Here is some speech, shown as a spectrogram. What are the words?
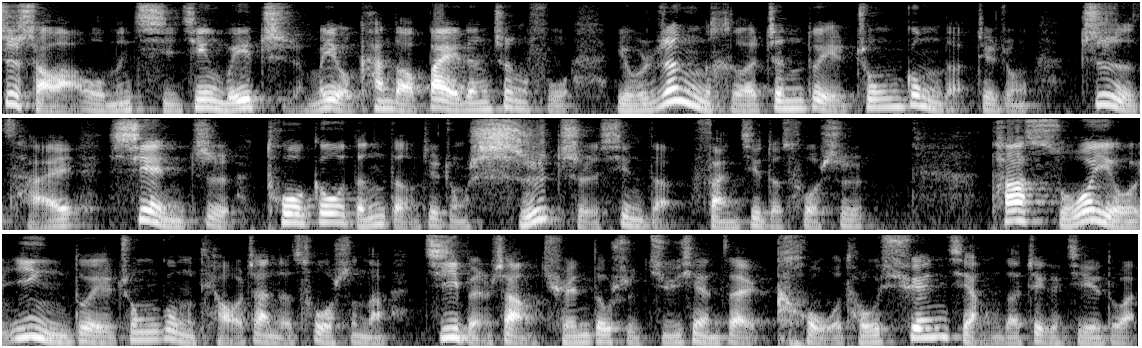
至少啊，我们迄今为止没有看到拜登政府有任何针对中共的这种制裁、限制、脱钩等等这种实质性的反击的措施。他所有应对中共挑战的措施呢，基本上全都是局限在口头宣讲的这个阶段。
